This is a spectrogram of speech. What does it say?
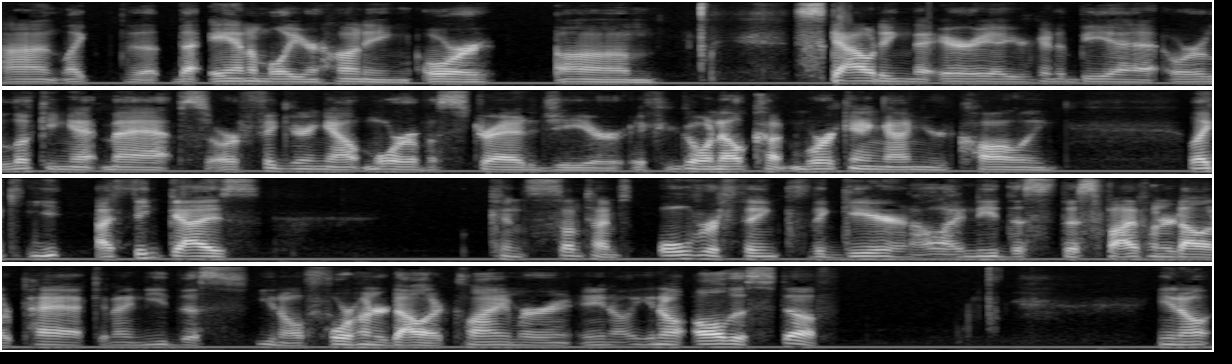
on like the, the animal you're hunting or um, scouting the area you're going to be at or looking at maps or figuring out more of a strategy or if you're going elk hunting working on your calling. Like i think guys can sometimes overthink the gear and oh I need this this five hundred dollar pack and I need this you know four hundred dollar climber and, you know you know all this stuff. You know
